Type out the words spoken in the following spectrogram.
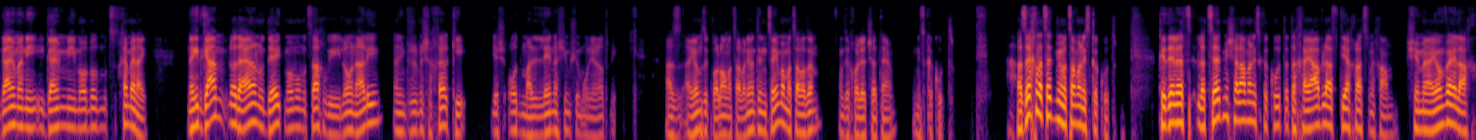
גם אם אני, גם אם היא מאוד מאוד מוצאת חן בעיניי. נגיד גם, לא יודע, היה לנו דייט מאוד מאוד מוצלח והיא לא עונה לי, אני פשוט משחרר כי יש עוד מלא נשים שמעוניינות בי. אז היום זה כבר לא המצב, אבל אם אתם נמצאים במצב הזה, אז יכול להיות שאתם נזקקות. אז איך לצאת ממצב הנזקקות? כדי לצאת משלב הנזקקות אתה חייב להבטיח לעצמך שמהיום ואילך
